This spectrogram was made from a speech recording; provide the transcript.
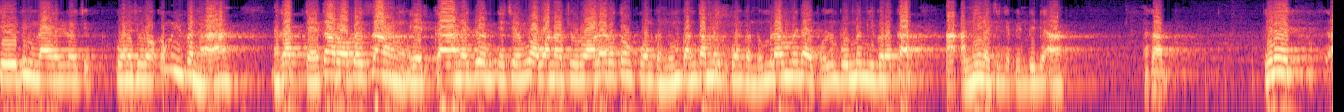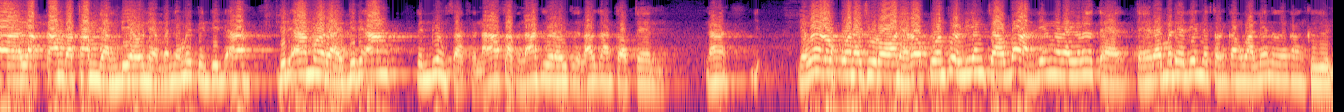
จือปิ้งอะไรเราจะกลัวอาชูรอก็ไม่มีปัญหานะครับ แต่ถ้าเราไปสร้างเหตุการณ์ในเรื่องจะเชิงว่าวันอาชูรอแล้วเราต้องควรกับหนุ่มกันถ้าไม่ควรกับหนุ่มแล้วไม่ได้ผลบุญไม่มีบรารักัตอะอันนี้แหละที่จะเป็นบิดานะครับ ทีนี้หลักการกระทำอย่างเดียวเนี่ยมันยังไม่เป็นบิดาบิดาเมื่อไหร่บิดาเป็นเรื่องศาสนา ศาสนาคือเราคือเราการตอบแทนนะอย่างว่าเราควรอาชูรอเนี่ยเราควรเพื่อเลี้ยงชาวบ้านเลี้ยงอะไรก็แล้วแต่ แต่เราไม่ได้เลี้ยงในตอนกลางวันเลี้ยงในตอนกลางคืน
